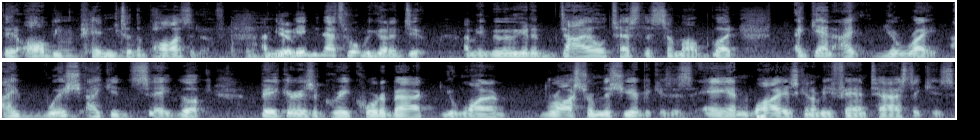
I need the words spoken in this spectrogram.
they'd all be mm-hmm. pinned to the positive I mean yep. maybe that's what we got to do I mean maybe we got to dial test this somehow but again I you're right I wish I could say look Baker is a great quarterback you want to roster him this year because his A and Y is going to be fantastic. His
